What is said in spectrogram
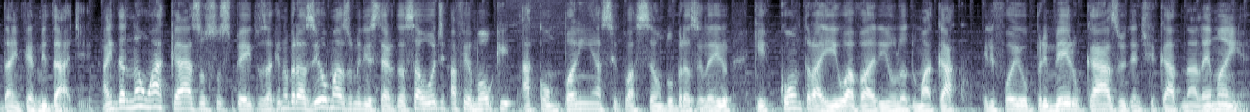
da enfermidade. Ainda não há casos suspeitos aqui no Brasil, mas o Ministério da Saúde afirmou que acompanha a situação do brasileiro que contraiu a varíola do macaco. Ele foi o primeiro caso identificado na Alemanha.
